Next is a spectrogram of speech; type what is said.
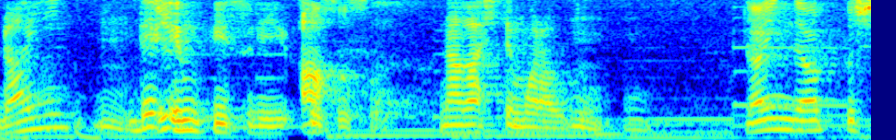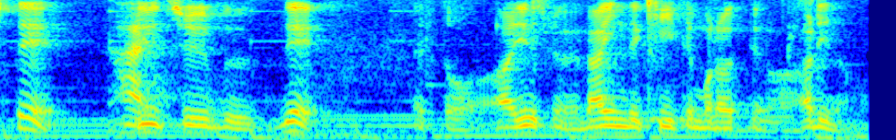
？LINE でじ MP3、あそうそうそう。流してもらうと、うんうん。でアップして、はい。YouTube でえっとあ YouTube の LINE で聞いてもらうっていうのはありなの？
